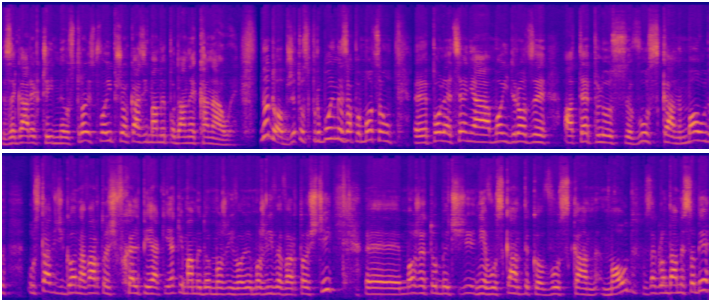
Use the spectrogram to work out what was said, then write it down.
zegarek czy inne ustrojstwo i przy okazji mamy podane kanały. No dobrze, to spróbujmy za pomocą e, polecenia, moi drodzy, AT plus WSCAN Mode, ustawić go na wartość w helpie, jak, jakie mamy do możliwe, możliwe wartości. E, może tu być nie WSCAN, tylko WSCAN Mode. Zaglądamy sobie.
